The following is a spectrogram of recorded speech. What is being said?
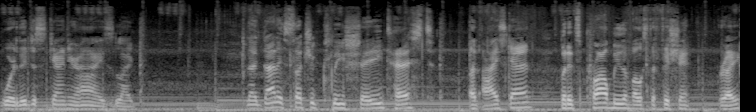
where they just scan your eyes. Like, like that is such a cliche test, an eye scan, but it's probably the most efficient, right?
